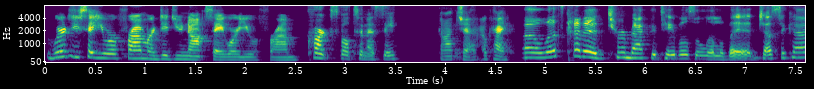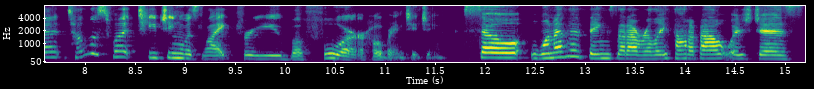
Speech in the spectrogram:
Where did you say you were from, or did you not say where you were from? Clarksville, Tennessee. Gotcha. Okay. Well, let's kind of turn back the tables a little bit. Jessica, tell us what teaching was like for you before whole brain teaching. So, one of the things that I really thought about was just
